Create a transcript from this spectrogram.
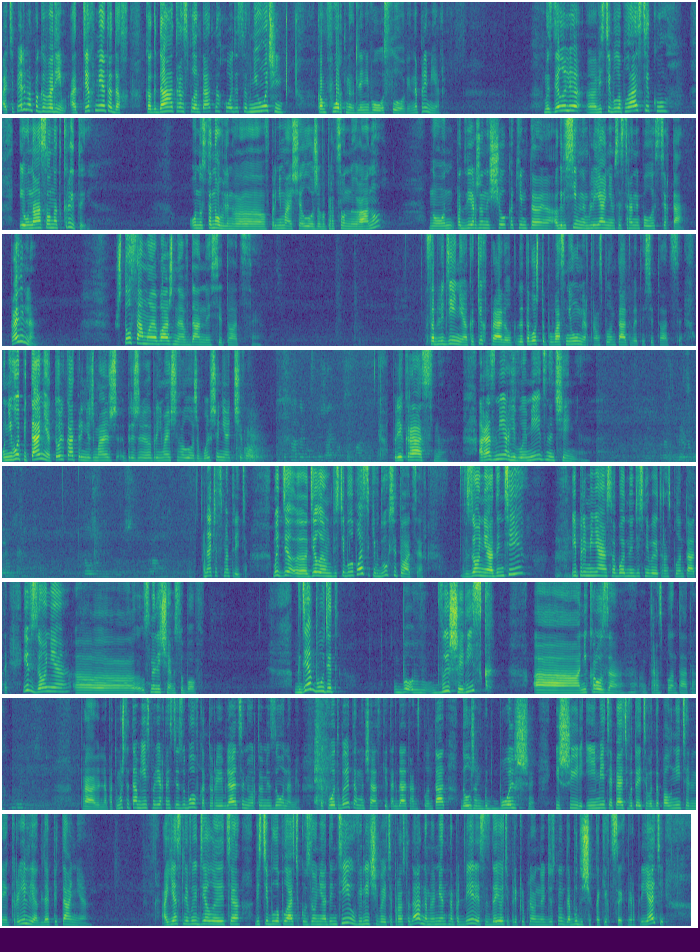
А теперь мы поговорим о тех методах, когда трансплантат находится в не очень комфортных для него условий. Например, мы сделали э, вестибулопластику, и у нас он открытый. Он установлен в, в принимающее ложе в операционную рану, но он подвержен еще каким-то агрессивным влияниям со стороны полости рта. Правильно? Что самое важное в данной ситуации? Соблюдение каких правил для того, чтобы у вас не умер трансплантат в этой ситуации? У него питание только от принимающего ложа, больше ни от чего. Прекрасно. А размер его имеет значение? Значит, смотрите, мы э, делаем вестибулопластики в двух ситуациях. В зоне адентии и применяем свободные десневые трансплантаты, и в зоне э, с наличием зубов. Где будет выше риск а, некроза трансплантата? Правильно, потому что там есть поверхности зубов, которые являются мертвыми зонами. Так вот, в этом участке тогда трансплантат должен быть больше и шире, и иметь опять вот эти вот дополнительные крылья для питания. А если вы делаете вестибулопластику в зоне адентии, увеличиваете просто да, одномоментно преддверие, создаете прикрепленную десну для будущих каких-то своих мероприятий,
